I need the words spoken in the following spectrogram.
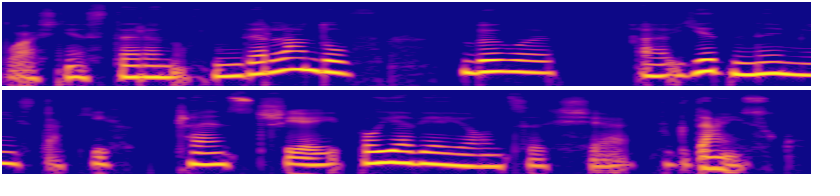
właśnie z terenów Niderlandów, były e, jednymi z takich częściej pojawiających się w Gdańsku.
